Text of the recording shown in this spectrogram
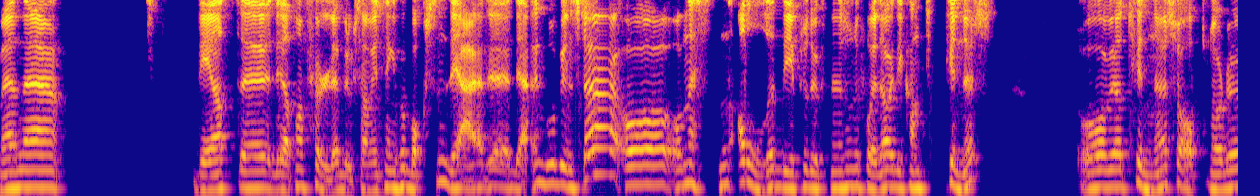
Men eh, det at, eh, det at man følger bruksanvisninger på boksen, det er, det er en god begynnelse. Og, og, nesten alle de produktene som du får i dag, de kan tynnes. Og ved å tynne så oppnår du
